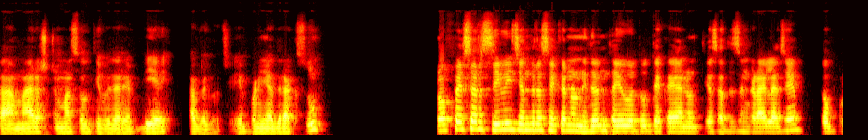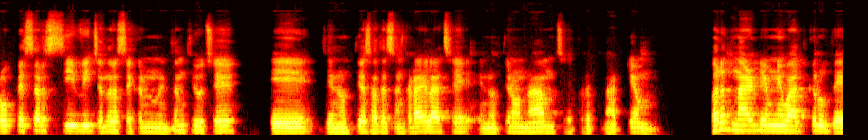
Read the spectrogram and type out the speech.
આ મહારાષ્ટ્રમાં સૌથી વધારે એફડીઆઈ આવેલો છે. એ પણ યાદ રાખશું. પ્રોફેસર સીવી ચંદ્રશેખરનું નિધન થયું હતું, તે કયા નૃત્ય સાથે સંકળાયેલા છે? તો પ્રોફેસર સીવી ચંદ્રશેખરનું નિધન થયું છે, એ જે નૃત્ય સાથે સંકળાયેલા છે, એ નૃત્યનું નામ છે ભરતનાટ્યમ. ભરતનાટ્યમની વાત કરું તે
